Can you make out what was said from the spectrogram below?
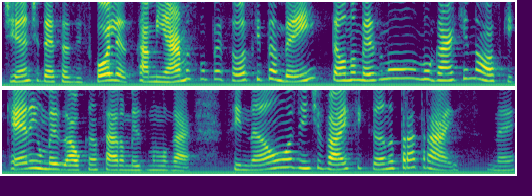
diante dessas escolhas, caminharmos com pessoas que também estão no mesmo lugar que nós, que querem o mesmo, alcançar o mesmo lugar. Senão, a gente vai ficando para trás, né?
